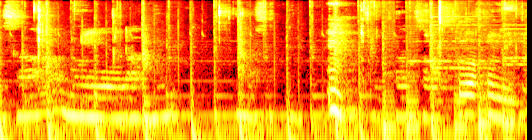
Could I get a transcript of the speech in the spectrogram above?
bisa mengurangi Hmm. hutan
